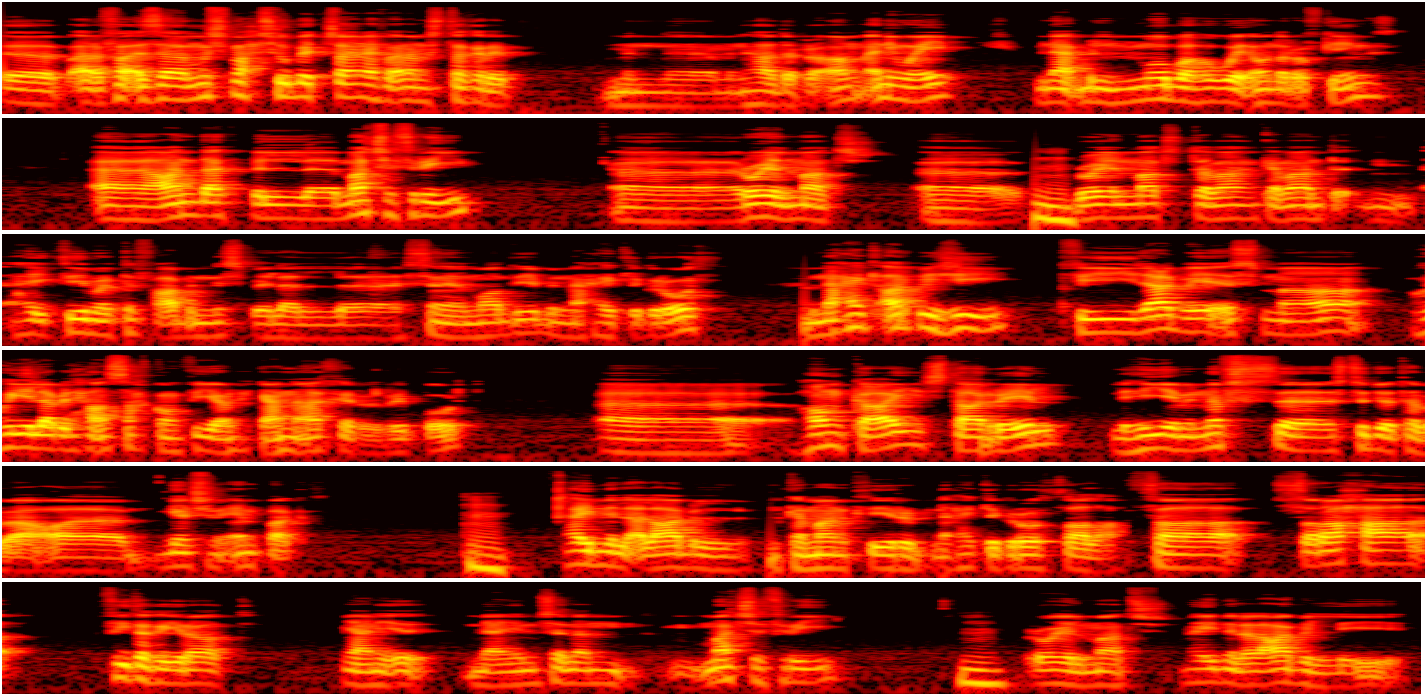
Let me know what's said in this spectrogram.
آه، فإذا مش محسوبه China فأنا مستغرب من من هذا الرقم. اني anyway بال MOBA هو Honor of Kings عندك بالماتش 3 Royal Match Royal Match كمان كمان هي كثير مرتفعة بالنسبة للسنة الماضية من ناحيه ال growth من ناحيه ال RPG في لعبة اسمها وهي اللعبة اللي حانصحكم فيها ونحكي عنها آخر ال report آه Honkai Star Rail اللي هي من نفس استوديو تبع Genshin Impact هاي من الألعاب اللي كمان كثير من ناحية ال growth طالعة. فصراحة في تغييرات. يعني يعني مثلا ماتش 3 Royal Match هي من الألعاب اللي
